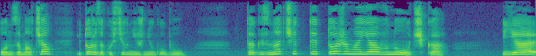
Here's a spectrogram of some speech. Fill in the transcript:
Он замолчал и тоже закусил нижнюю губу. «Так значит, ты тоже моя внучка?» Я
